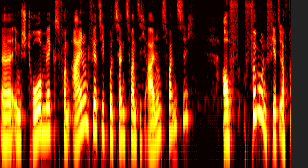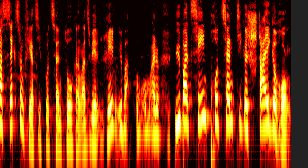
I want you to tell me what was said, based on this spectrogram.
äh, im Strommix von 41 Prozent 2021 auf 45, auf fast 46 Prozent durchgegangen. Also wir reden über, um, um eine über 10-prozentige Steigerung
